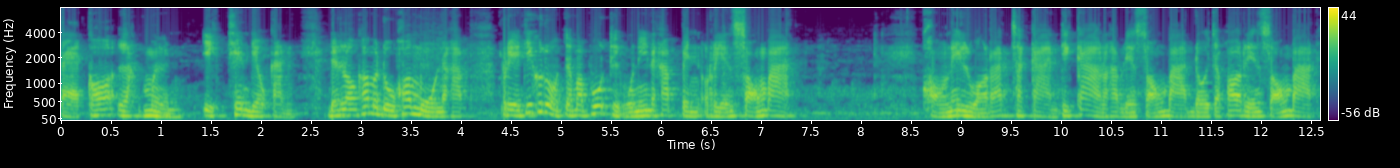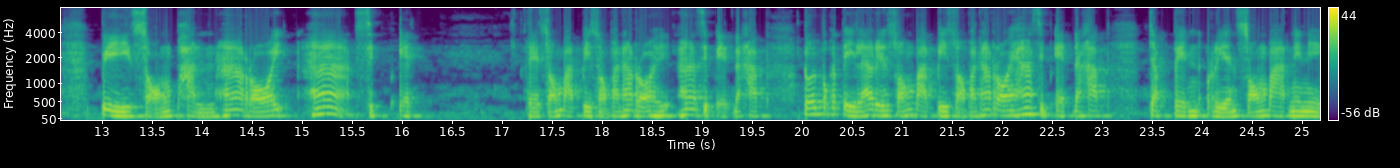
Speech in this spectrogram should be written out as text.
แต่ก็หลักหมื่นอีกเช่นเดียวกัน เดี๋ยวลองเข้ามาดูข้อมูลนะครับเหรียญที่ครูโด่งจะมาพูดถึงวันนี้นะครับเป็นเหรียญ2บาท ของในหลวงรัชกาลที่ 9 นะครับ เหรียญ 2 บาท โดยเฉพาะเหรียญ 2 บาท ปี 2551เหรียญ2บาทปี 2551 นะครับ โดยปกติแล้วเหรียญ2บาทปี 2551 นะครับ จะเป็นเหรียญ2บาทนี่นี่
